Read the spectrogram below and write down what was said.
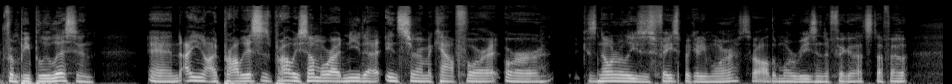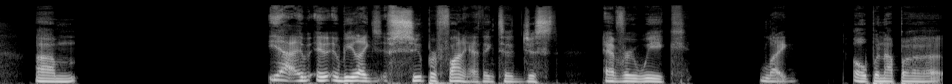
from people who listen. And I, you know, I probably this is probably somewhere I'd need an Instagram account for it, or because no one really uses Facebook anymore, so all the more reason to figure that stuff out. Um, yeah, it, it would be like super funny. I think to just every week, like open up a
